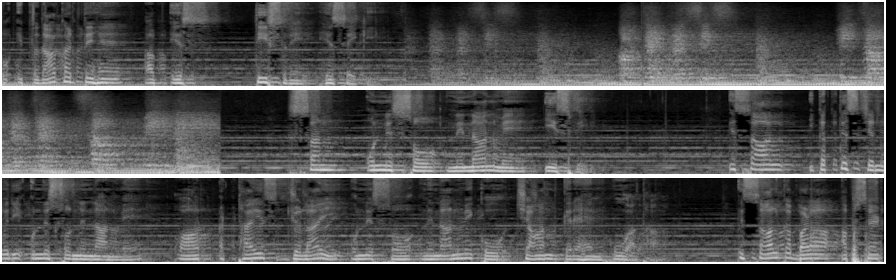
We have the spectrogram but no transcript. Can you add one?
तो इब्तदा करते हैं अब इस तीसरे हिस्से की। सन 1999 ईस्वी। इस साल 31 जनवरी 1999 और 28 जुलाई 1999 को चाँद ग्रहण हुआ था। इस साल का बड़ा अपसेट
